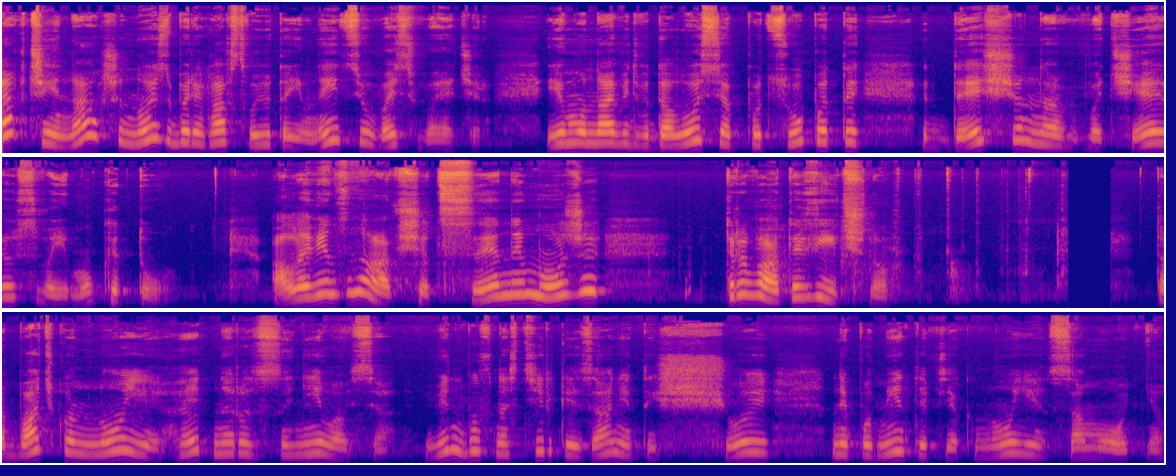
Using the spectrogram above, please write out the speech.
Так чи інакше, Ной зберігав свою таємницю весь вечір. Йому навіть вдалося поцупити дещо на вечерю своєму киту. Але він знав, що це не може тривати вічно. Та батько Ної геть не розгнівався. Він був настільки зайнятий, що й не помітив, як Ної самотньо.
